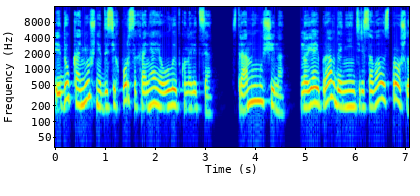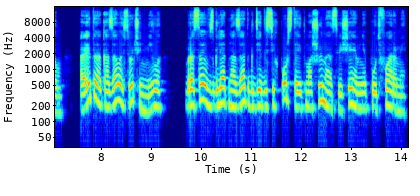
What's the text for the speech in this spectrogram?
Иду к конюшне, до сих пор сохраняя улыбку на лице. Странный мужчина. Но я и правда не интересовалась прошлым, а это оказалось очень мило. Бросаю взгляд назад, где до сих пор стоит машина, освещая мне путь фарами.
